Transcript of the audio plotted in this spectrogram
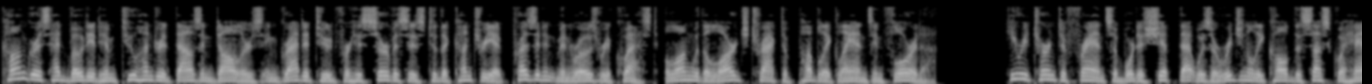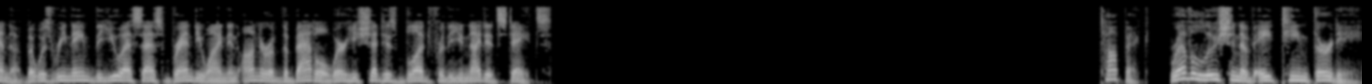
Congress had voted him $200,000 in gratitude for his services to the country at President Monroe's request, along with a large tract of public lands in Florida. He returned to France aboard a ship that was originally called the Susquehanna but was renamed the USS Brandywine in honor of the battle where he shed his blood for the United States. Revolution of 1830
